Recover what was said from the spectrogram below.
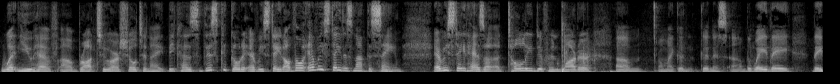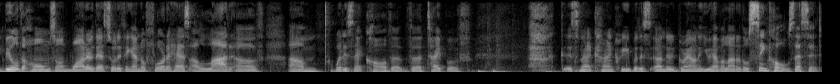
what you have uh, brought to our show tonight because this could go to every state. Although every state is not the same, every state has a, a totally different water. Um, oh my good, goodness, um, the way they they build the homes on water, that sort of thing. I know Florida has a lot of um, what is that called? The the type of it's not concrete, but it's underground, and you have a lot of those sinkholes. That's it.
